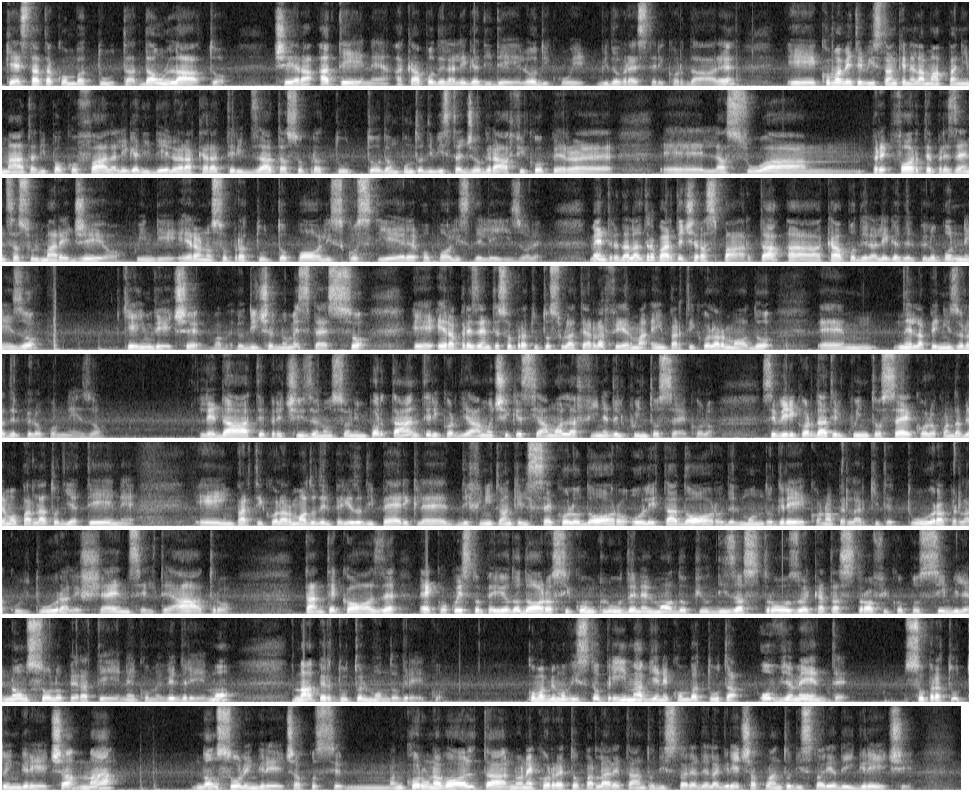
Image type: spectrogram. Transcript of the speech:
che è stata combattuta da un lato c'era Atene a capo della Lega di Delo, di cui vi dovreste ricordare, e come avete visto anche nella mappa animata di poco fa, la Lega di Delo era caratterizzata soprattutto da un punto di vista geografico per eh, eh, la sua mh, pre- forte presenza sul mare Egeo, quindi erano soprattutto polis costiere o polis delle isole. Mentre dall'altra parte c'era Sparta a capo della Lega del Peloponneso che invece, vabbè, lo dice il nome stesso, eh, era presente soprattutto sulla terraferma e in particolar modo ehm, nella penisola del Peloponneso. Le date precise non sono importanti, ricordiamoci che siamo alla fine del V secolo. Se vi ricordate il V secolo, quando abbiamo parlato di Atene e in particolar modo del periodo di Pericle, è definito anche il secolo d'oro o l'età d'oro del mondo greco, no? per l'architettura, per la cultura, le scienze, il teatro, tante cose. Ecco, questo periodo d'oro si conclude nel modo più disastroso e catastrofico possibile, non solo per Atene, come vedremo, ma per tutto il mondo greco. Come abbiamo visto prima, viene combattuta ovviamente soprattutto in Grecia, ma non solo in Grecia. Possi- ancora una volta non è corretto parlare tanto di storia della Grecia quanto di storia dei greci,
